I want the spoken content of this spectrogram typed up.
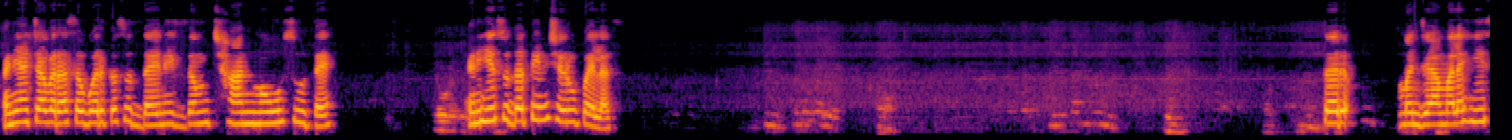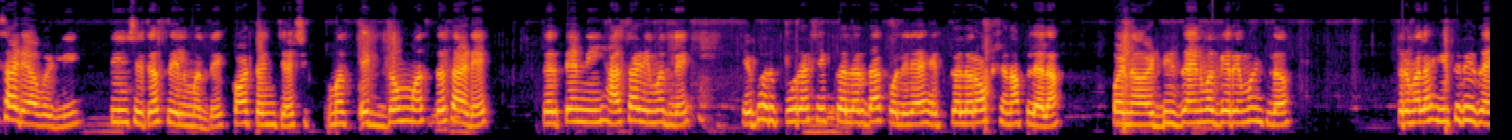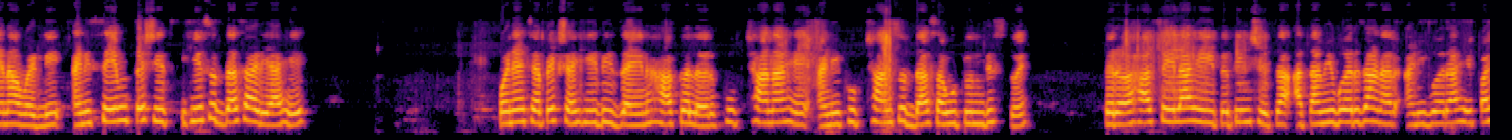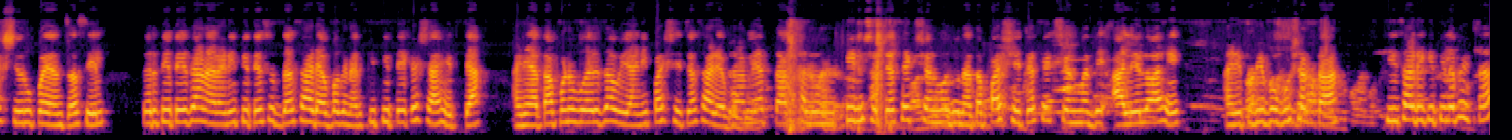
आणि याच्यावर असं वर्क सुद्धा आहे आणि एकदम छान मऊ सूत आहे. आणि ही सुद्धा तीनशे रुपयालाच. तर म्हणजे आम्हाला ही साडी आवडली. तीनशेच्या सेल मध्ये कॉटनची अशी मस्त एकदम मस्त साडी तर त्यांनी ह्या साडीमधले हे भरपूर असे कलर दाखवलेले आहेत. कलर ऑप्शन आपल्याला. पण डिझाईन वगैरे म्हटलं तर मला हीच डिझाईन आवडली. आणि सेम तशीच ही सुद्धा साडी आहे. पण याच्यापेक्षा ही डिझाईन हा कलर खूप छान आहे आणि खूप छान सुद्धा असा उठून दिसतोय. तर हा सेल आहे इथं तीनशेचा. आता मी वर जाणार आणि वर आहे पाचशे रुपयांचा सेल तर तिथे जाणार आणि तिथे सुद्धा साड्या बघणार की तिथे कशा आहेत त्या. आणि आता आपण वर जाऊया आणि पाचशेच्या साड्या बघू आम्ही आता खालून तीनशेच्या सेक्शन मधून आता पाचशेच्या सेक्शनमध्ये आलेलो आहे. आणि तुम्ही बघू शकता ही साडी कितीला भेटणार?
